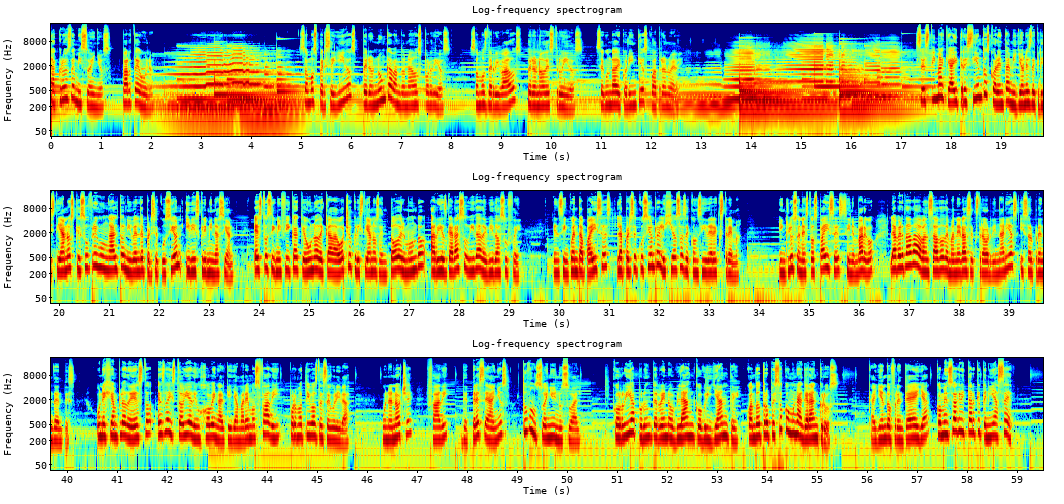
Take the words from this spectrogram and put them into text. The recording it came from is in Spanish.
La cruz de mis sueños, parte 1. Somos perseguidos, pero nunca abandonados por Dios. Somos derribados, pero no destruidos. Segunda de Corintios 4:9. Se estima que hay 340 millones de cristianos que sufren un alto nivel de persecución y discriminación. Esto significa que uno de cada ocho cristianos en todo el mundo arriesgará su vida debido a su fe. En 50 países, la persecución religiosa se considera extrema. Incluso en estos países, sin embargo, la verdad ha avanzado de maneras extraordinarias y sorprendentes. Un ejemplo de esto es la historia de un joven al que llamaremos Fadi por motivos de seguridad. Una noche, Fadi, de 13 años, tuvo un sueño inusual. Corría por un terreno blanco brillante cuando tropezó con una gran cruz. Cayendo frente a ella, comenzó a gritar que tenía sed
